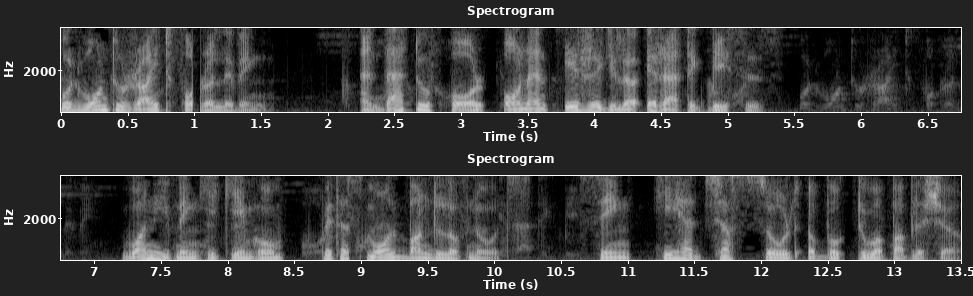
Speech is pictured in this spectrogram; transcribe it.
would want to write for a living, and that too for on an irregular, erratic basis. One evening he came home with a small bundle of notes, saying he had just sold a book to a publisher.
